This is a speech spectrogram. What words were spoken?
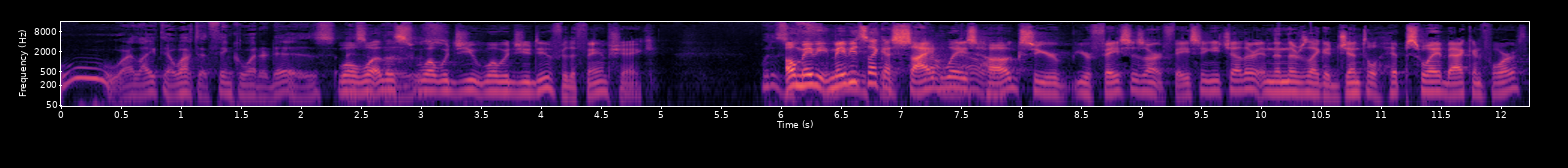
Like. Ooh, I like that. We'll have to think what it is. Well, what what would you what would you do for the fam shake? What is oh, maybe maybe it's like a sideways oh, no. hug, so your your faces aren't facing each other, and then there's like a gentle hip sway back and forth.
